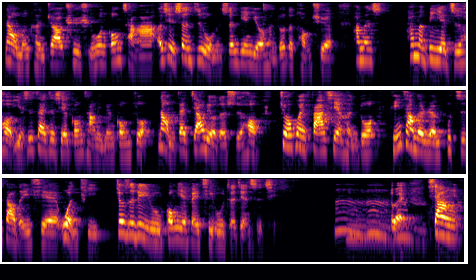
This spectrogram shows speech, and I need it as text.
那我们可能就要去询问工厂啊，而且甚至我们身边也有很多的同学，他们是。他们毕业之后也是在这些工厂里面工作，那我们在交流的时候就会发现很多平常的人不知道的一些问题，就是例如工业废弃物这件事情。嗯嗯，对，像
